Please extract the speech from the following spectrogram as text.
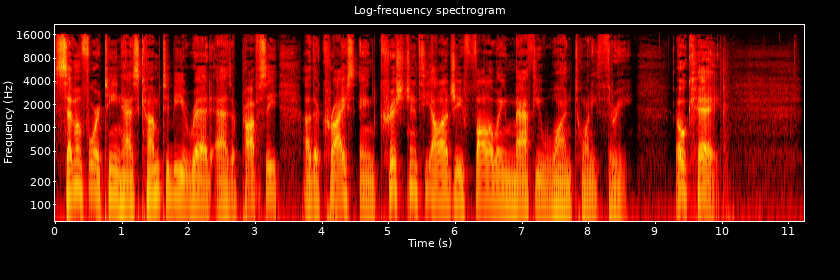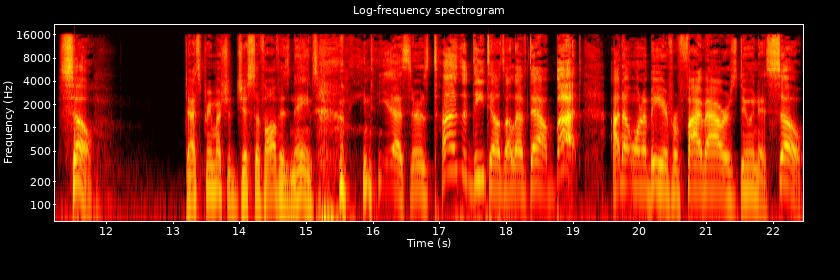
7:14 has come to be read as a prophecy of the Christ in Christian theology following Matthew 1:23. Okay. So, that's pretty much the gist of all of his names. I mean, yes, there's tons of details I left out, but I don't want to be here for five hours doing this. So,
